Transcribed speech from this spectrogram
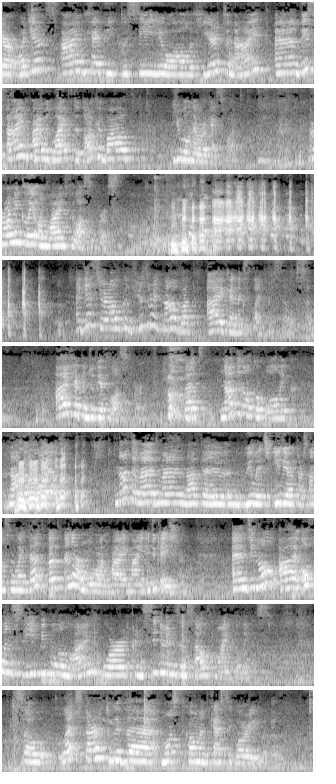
audience. I'm happy to see you all here tonight. And this time I would like to talk about, you will never guess what, chronically online philosophers. I guess you're all confused right now, but I can explain myself. So, I happen to be a philosopher, but not an alcoholic, not a poet, not a madman, not a village idiot or something like that, but a normal one by my education. And you know, I often see people online who are considering themselves my colleagues. So let's start with the most common category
